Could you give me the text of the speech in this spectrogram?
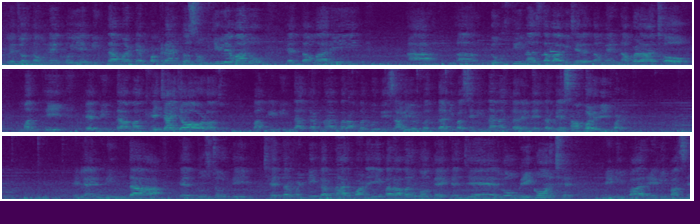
એટલે જો તમને કોઈએ નિંદા માટે પકડ્યા તો સમજી લેવાનું કે તમારી આ દુઃખથી નસ દબાવી છે એટલે તમે નબળા છો મનથી કે નિંદામાં ખેંચાઈ જવા વાળો છો. બાકી નિંદા કરનાર બરાબર બુદ્ધિશાળી હોય, બધાની પાસે નિંદા ન કરે, નહીતર બે સાંભળવી પડે. એટલે નિંદા કે દુષ્ટુતિ છેતરપિંડી કરનાર પણ એ બરાબર ગોતે કે જે લોભી કોણ છે, એની પા, એની પાસે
